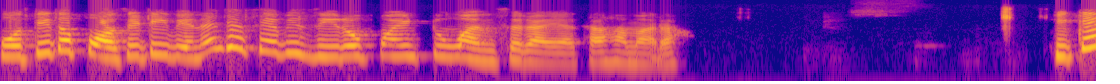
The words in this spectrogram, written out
होती तो पॉजिटिव है ना, जैसे अभी ज़ीरो पॉइंट टू आंसर आया था हमारा। ठीक है?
